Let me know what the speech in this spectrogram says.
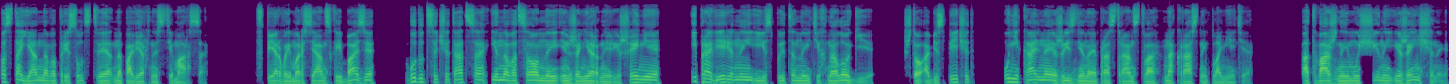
постоянного присутствия на поверхности Марса. В первой марсианской базе будут сочетаться инновационные инженерные решения и проверенные и испытанные технологии, что обеспечит уникальное жизненное пространство на Красной планете. Отважные мужчины и женщины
